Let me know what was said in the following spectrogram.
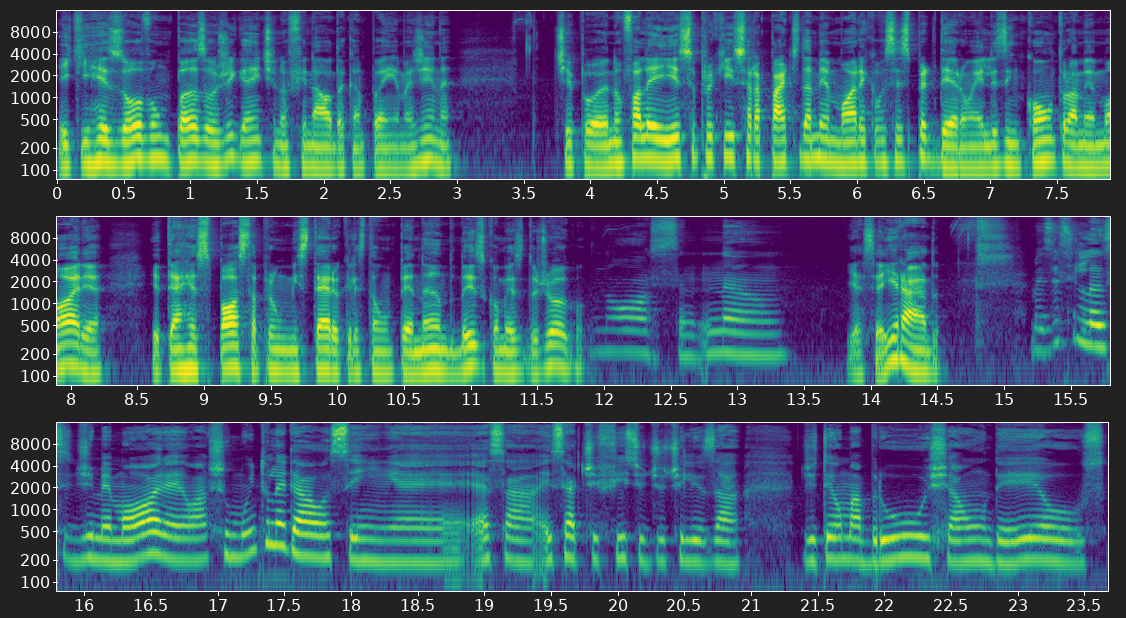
e que resolva um puzzle gigante no final da campanha, imagina? Tipo, eu não falei isso porque isso era parte da memória que vocês perderam. Eles encontram a memória e tem a resposta para um mistério que eles estão penando desde o começo do jogo. Nossa, não. Ia ser irado. Mas esse lance de memória eu acho muito legal, assim, é, essa, esse artifício de utilizar, de ter uma bruxa, um deus,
